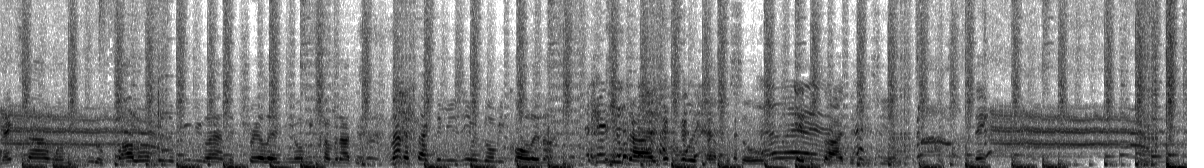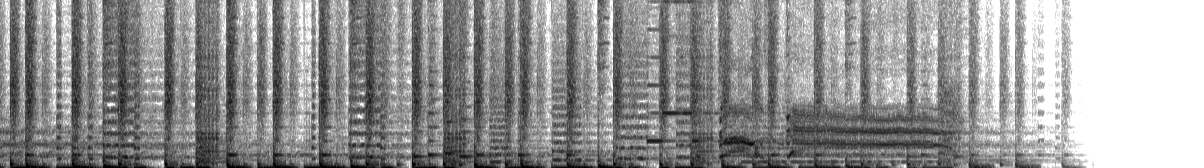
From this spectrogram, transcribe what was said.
Next time when we do the follow-up interview, we're gonna have the trailer, you know, be coming out this. Matter of fact, the museum is gonna be calling us. Can you guys do an episode inside the museum? Thank you.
